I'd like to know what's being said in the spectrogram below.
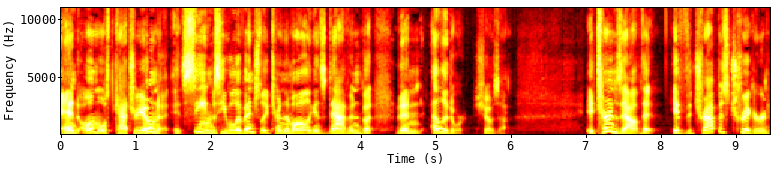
and almost Catriona. It seems he will eventually turn them all against Davin, but then Elidor shows up. It turns out that if the trap is triggered,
